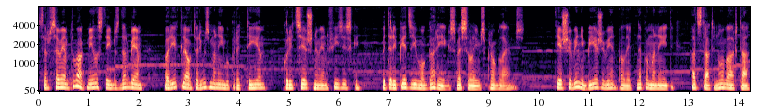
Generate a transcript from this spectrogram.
Starp saviem tuvāk mīlestības darbiem var iekļaut arī uzmanību pret tiem, kuri cieš nevien fiziski, bet arī piedzīvo garīgas veselības problēmas. Tieši viņi bieži vien paliek nepamanīti, atstāti novārtā,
